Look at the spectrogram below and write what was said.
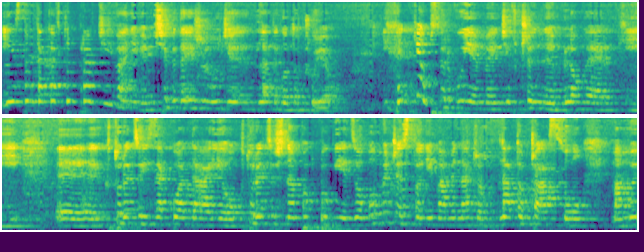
i jestem taka w tym prawdziwa, nie wiem, mi się wydaje, że ludzie dlatego to czują. I chętnie obserwujemy dziewczyny, blogerki, y, które coś zakładają, które coś nam podpowiedzą, bo my często nie mamy na, to- czasu, mamy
